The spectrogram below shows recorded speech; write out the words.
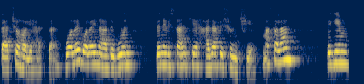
در چه حالی هستن. بالای بالای نردبون بنویسن که هدفشون چیه. مثلا بگیم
